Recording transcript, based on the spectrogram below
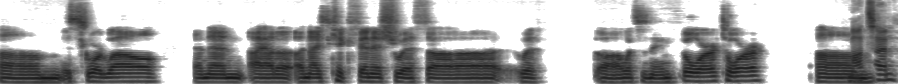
Um, it scored well. And then I had a, a nice kick finish with, uh, with, uh, what's his name? Thor, Tor. Um, Madsen.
